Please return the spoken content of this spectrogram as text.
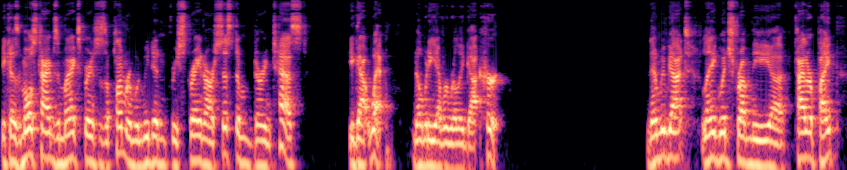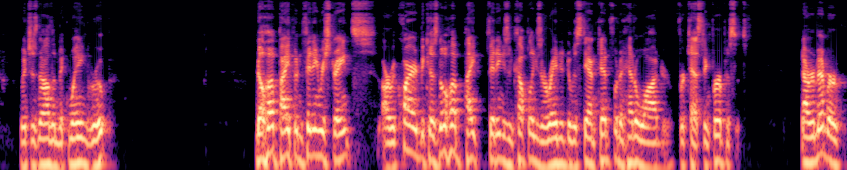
Because most times in my experience as a plumber, when we didn't restrain our system during test, you got wet. Nobody ever really got hurt. Then we've got language from the uh, Tyler Pipe, which is now the McWane Group. No hub pipe and fitting restraints are required because no hub pipe fittings and couplings are rated to withstand 10 foot ahead of water for testing purposes. Now remember,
